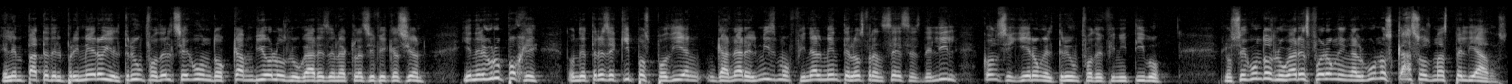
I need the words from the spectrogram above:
El empate del primero y el triunfo del segundo cambió los lugares de la clasificación. Y en el grupo G, donde tres equipos podían ganar el mismo, finalmente los franceses de Lille consiguieron el triunfo definitivo. Los segundos lugares fueron en algunos casos más peleados.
